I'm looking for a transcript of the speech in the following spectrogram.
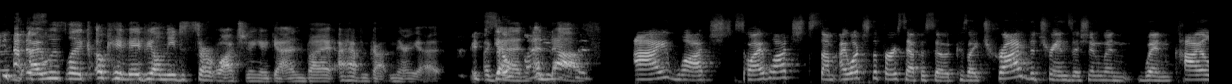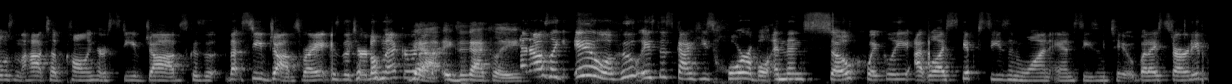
And Yes. I was like, okay, maybe I'll need to start watching again, but I haven't gotten there yet. It's so Again, because enough. I watched so I watched some I watched the first episode because I tried the transition when when Kyle was in the hot tub calling her Steve Jobs because uh, that Steve Jobs, right? Because the turtleneck or whatever. Yeah, exactly. And I was like, ew, who is this guy? He's horrible. And then so quickly, I, well, I skipped season one and season two, but I started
